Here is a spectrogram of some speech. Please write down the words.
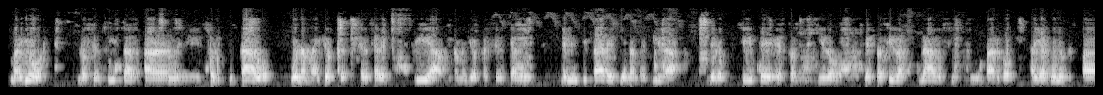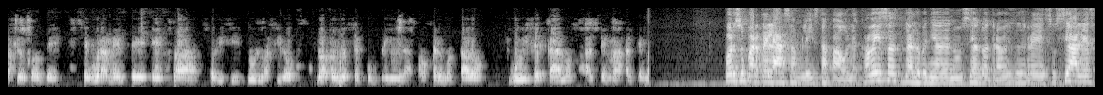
mayor. Los censistas han solicitado una mayor presencia de policía, una mayor presencia de de militares y en la medida de lo posible esto ha sido, esto ha asignado, sin, embargo hay algunos espacios donde seguramente esta solicitud no ha sido, no ha podido ser cumplida, pero hemos estado muy cercanos al tema, al tema. Por su parte, la asambleísta Paola Cabezas ya lo venía denunciando a través de redes sociales.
